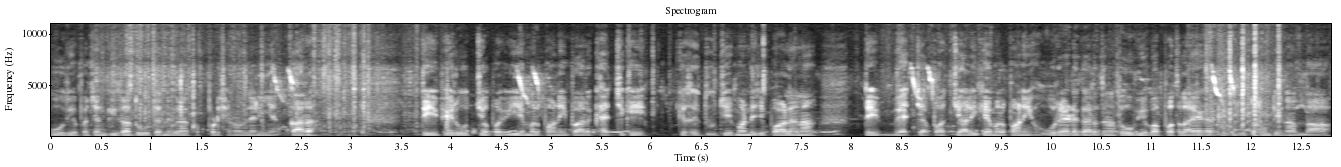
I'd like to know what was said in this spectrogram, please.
ਉਹਦੀ ਆਪਾਂ ਚੰਗੀ ਤਰ੍ਹਾਂ ਦੋ ਤਿੰਨ ਵਾਰ ਕੱਪੜ ਛਾਣ ਲੈਣੀ ਆ, ਕਰ। ਤੇ ਫਿਰ ਉਹ 'ਚੋਂ ਆਪਾਂ 20 ml ਪਾਣੀ ਬਾਹਰ ਖਿੱਚ ਕੇ ਕਿਸੇ ਦੂਜੇ ਭਾਂਡੇ 'ਚ ਪਾ ਲੈਣਾ ਤੇ ਵਿੱਚ ਆਪਾਂ 40 ਕੁ ml ਪਾਣੀ ਹੋਰ ਐਡ ਕਰ ਦੇਣਾ ਤਾਂ ਉਹ ਵੀ ਆਪਾਂ ਪਤਲਾਇਆ ਕਰਕੇ ਕਬੂਤਰ ਨੂੰ ਦੇਣਾ ਲਾ।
